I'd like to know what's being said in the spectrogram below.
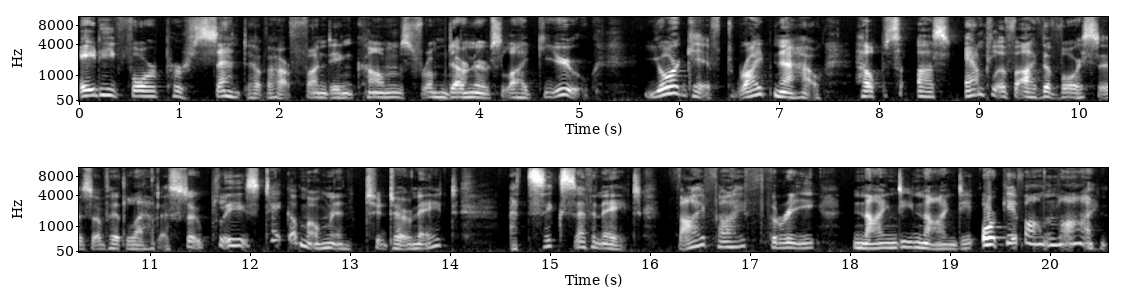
84% of our funding comes from donors like you. Your gift right now helps us amplify the voices of Atlanta. So please take a moment to donate at 678 553 9090 or give online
